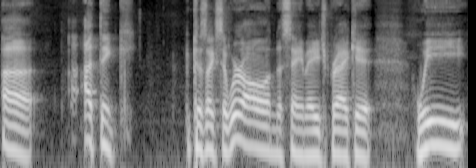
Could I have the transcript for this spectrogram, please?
Uh, I think because like I said, we're all in the same age bracket. We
